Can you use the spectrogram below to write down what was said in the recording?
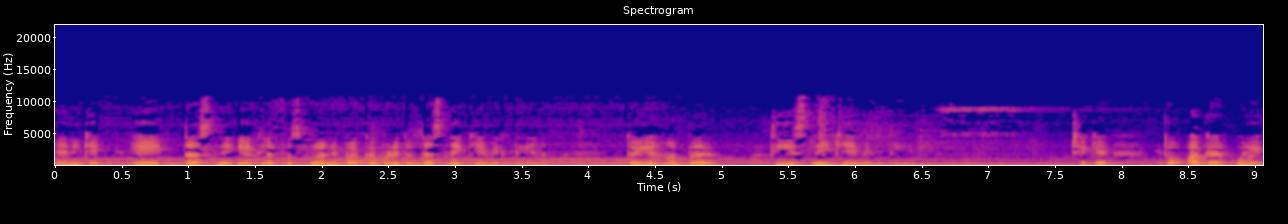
یعنی کہ ایک، دس نے ایک لفظ قرآن پاک کا پڑھے تو دس نیکیاں ملتی ہیں نا۔ تو یہاں پر تیس نیکیاں ملتی ہیں۔ ٹھیک ہے؟ تو اگر کوئی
